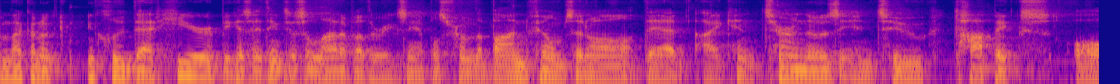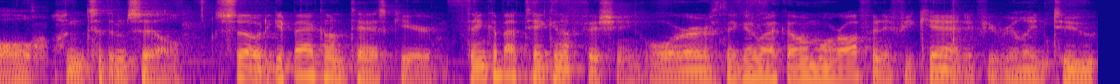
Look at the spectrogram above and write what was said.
I'm not going to include that here because I think there's a lot of other examples from the Bond films and all that I can turn those into topics all unto themselves. So, to get back on task here, think about taking up fishing or thinking about going more often if you can, if you're really to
